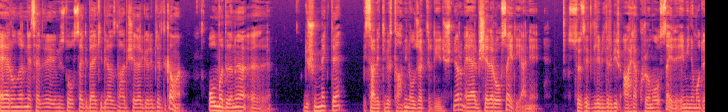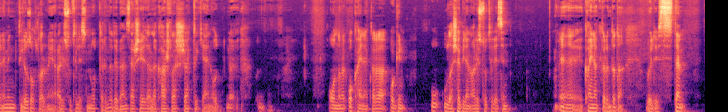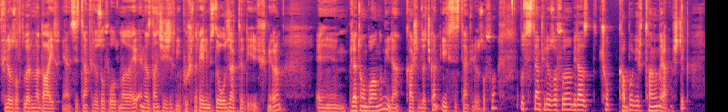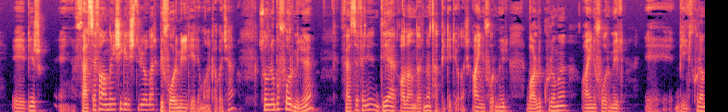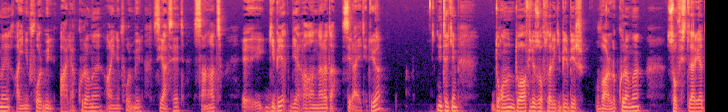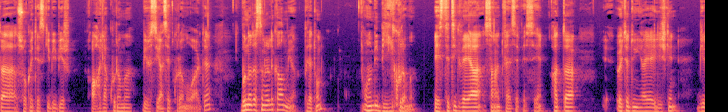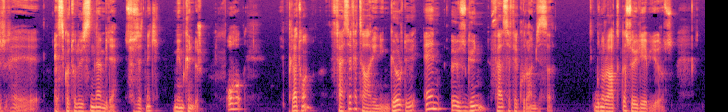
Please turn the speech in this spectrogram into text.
Eğer onların eserleri elimizde olsaydı belki biraz daha bir şeyler görebilirdik ama olmadığını e, düşünmek de isabetli bir tahmin olacaktır diye düşünüyorum. Eğer bir şeyler olsaydı yani söz edilebilir bir ahlak kuramı olsaydı eminim o dönemin filozoflarına yani Aristoteles'in notlarında da benzer şeylerle karşılaşacaktık. Yani o onlara o kaynaklara o gün ulaşabilen Aristoteles'in e, kaynaklarında da böyle bir sistem filozoflarına dair yani sistem filozofu olduğuna dair en azından çeşitli ipuçları elimizde olacaktır diye düşünüyorum. E, Platon bu anlamıyla karşımıza çıkan ilk sistem filozofu. Bu sistem filozofunun biraz çok kaba bir tanımı yapmıştık. E, bir e, felsefe anlayışı geliştiriyorlar. Bir formül diyelim ona kabaca. Sonra bu formülü felsefenin diğer alanlarına tatbik ediyorlar. Aynı formül varlık kuramı, aynı formül e, bilgi kuramı, aynı formül ahlak kuramı, aynı formül siyaset, sanat e, gibi diğer alanlara da sirayet ediyor. Nitekim onun doğa filozofları gibi bir varlık kuramı, sofistler ya da Sokrates gibi bir ahlak kuramı, bir siyaset kuramı vardı. Bununla da sınırlı kalmıyor Platon. Onun bir bilgi kuramı, estetik veya sanat felsefesi, hatta e, öte dünyaya ilişkin bir e, eskatolojisinden bile söz etmek mümkündür. O Platon felsefe tarihinin gördüğü en özgün felsefe kuramcısı. Bunu rahatlıkla söyleyebiliyoruz.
